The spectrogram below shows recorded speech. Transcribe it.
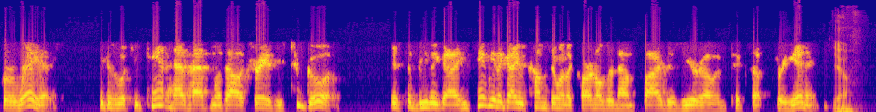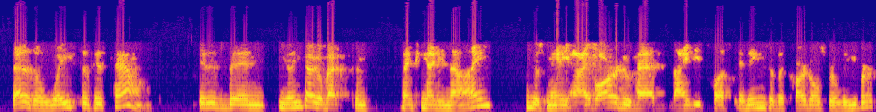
for Reyes? Because what you can't have happen with Alex Reyes, he's too good, is to be the guy. He can't be the guy who comes in when the Cardinals are down five to zero and picks up three innings. Yeah, that is a waste of his talent. It has been, you know, you got to go back since 1999. It was Manny Aybar who had 90 plus innings as a Cardinals reliever.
